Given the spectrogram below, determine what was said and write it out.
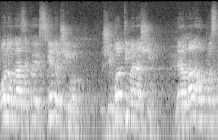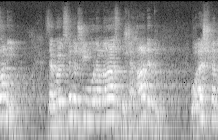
onoga za kojeg svjedočimo, životima našim, da je Allahov poslanik, za kojeg svjedočimo u namazu, u šahadetu, u aškadu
